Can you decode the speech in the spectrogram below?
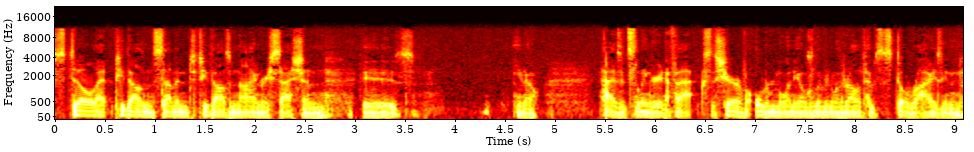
Still, that 2007 to 2009 recession is, you know, has its lingering effects. The share of older millennials living with relatives is still rising,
